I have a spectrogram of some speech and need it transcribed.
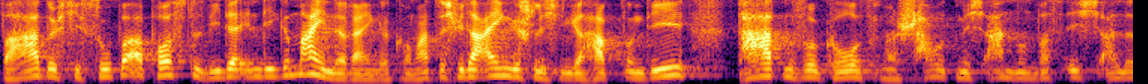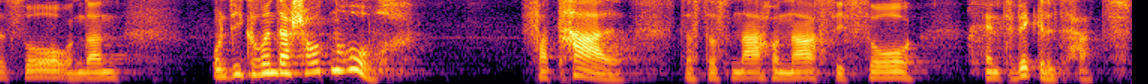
war durch die Superapostel wieder in die Gemeinde reingekommen, hat sich wieder eingeschlichen gehabt und die taten so groß, man schaut mich an und was ich alles so und dann und die Gründer schauten hoch. Fatal, dass das nach und nach sich so entwickelt hat.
